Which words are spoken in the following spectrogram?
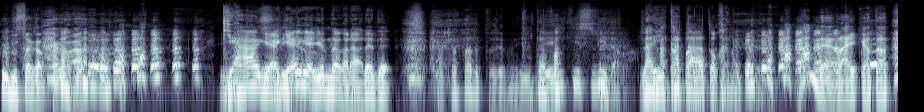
うるさかったから ギャーギャーギャーギャー言うんだからあれで。カタパルトでもいい。タパルト83だろ。ライカタとかなんだよライカタって。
